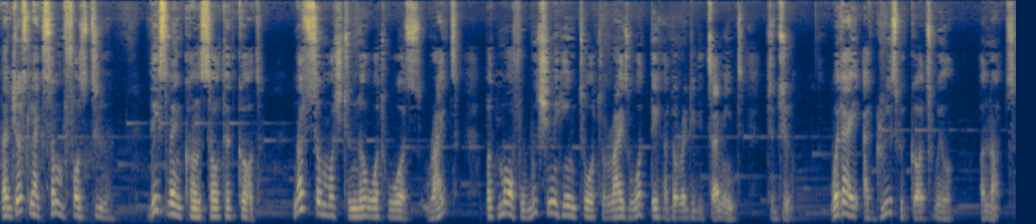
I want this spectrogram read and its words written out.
that just like some of us do, these men consulted God, not so much to know what was right, but more of wishing Him to authorize what they had already determined to do, whether it agrees with God's will or not.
